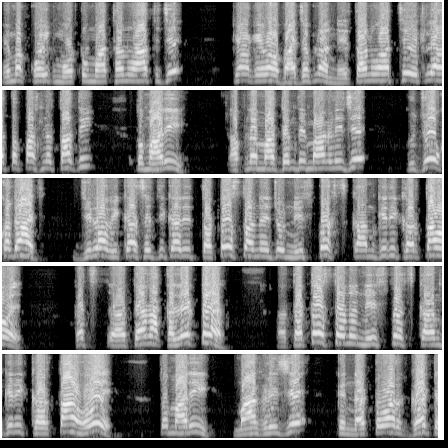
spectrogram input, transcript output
એમાં કોઈક મોટું માથાનું હાથ છે? ક્યાંક એવા ભાજપના નેતાનો હાથ છે એટલે આ તપાસ નથી થતી? તો મારી આપના માધ્યમથી માંગણી છે જો કદાચ જિલ્લા વિકાસ અધિકારી તટસ્થ અને જો નિષ્પક્ષ કામગીરી કરતા હોય કચ્છ ત્યાંના કલેક્ટર તટસ્થ અને નિષ્પક્ષ કામગીરી કરતા હોય, તો મારી માંગણી છે કે નટવર ગઢ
